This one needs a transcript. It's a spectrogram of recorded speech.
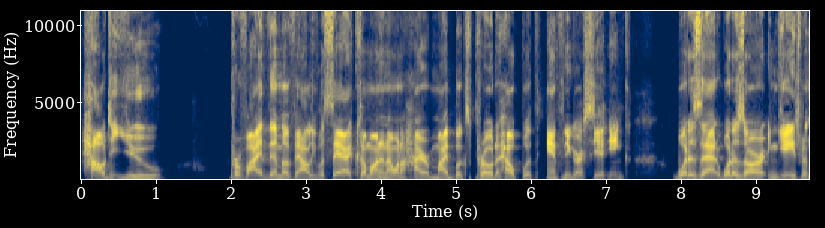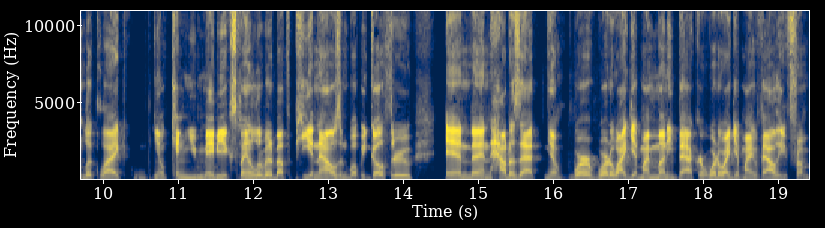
How do you provide them a value? Let's say i come on and i want to hire MyBooks Pro to help with anthony garcia inc what is that what does our engagement look like? You know can you maybe explain a little bit about the p and l's and what we go through? And then how does that you know where where do i get my money back or where do i get my value from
